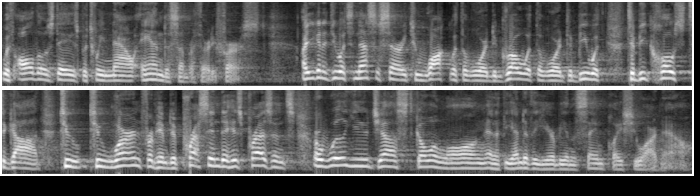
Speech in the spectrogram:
with all those days between now and December 31st. Are you going to do what's necessary to walk with the Lord, to grow with the Lord, to be, with, to be close to God, to, to learn from Him, to press into His presence? Or will you just go along and at the end of the year be in the same place you are now?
